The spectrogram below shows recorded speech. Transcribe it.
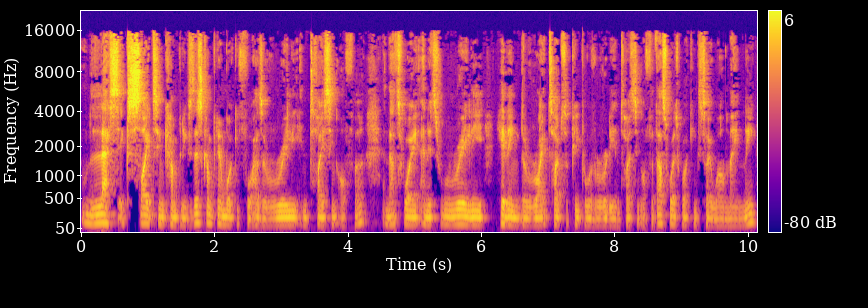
less exciting company because this company I'm working for has a really enticing offer and that's why and it's really hitting the right types of people with a really enticing offer. That's why it's working so well mainly.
